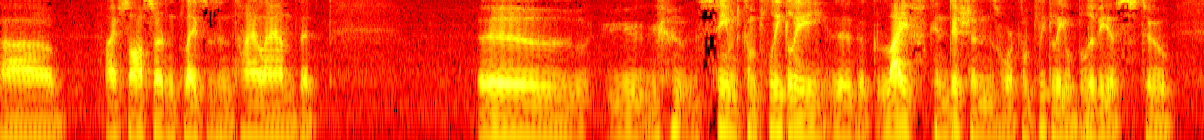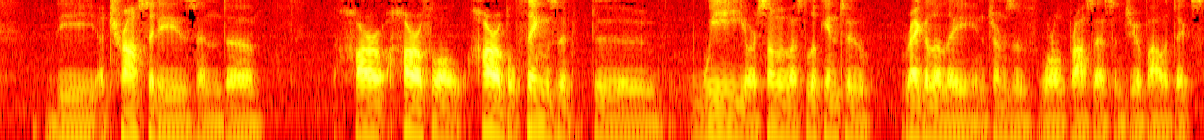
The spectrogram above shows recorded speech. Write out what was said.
Uh, I saw certain places in Thailand that uh, seemed completely the, the life conditions were completely oblivious to the atrocities and uh, hor- horrible, horrible things that uh, we or some of us look into regularly in terms of world process and geopolitics.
